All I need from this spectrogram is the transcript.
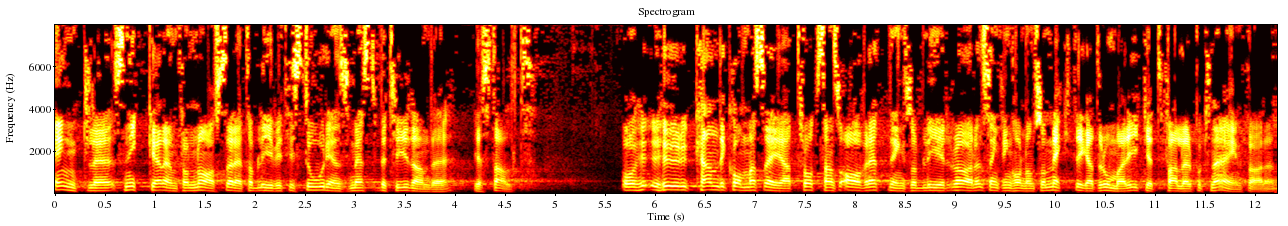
enkle snickaren från Nasaret har blivit historiens mest betydande gestalt? Och hur kan det komma sig att trots hans avrättning så blir rörelsen kring honom så mäktig att romarriket faller på knä inför den?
